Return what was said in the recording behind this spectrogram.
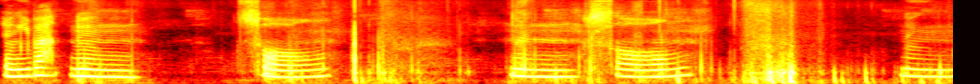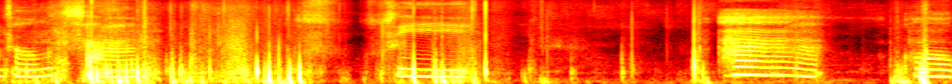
อย่างนี้ป่ะหนึ่ง สอง หนึ่ง สอง หนึ่ง สอง สาม สี่ ห้า หก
